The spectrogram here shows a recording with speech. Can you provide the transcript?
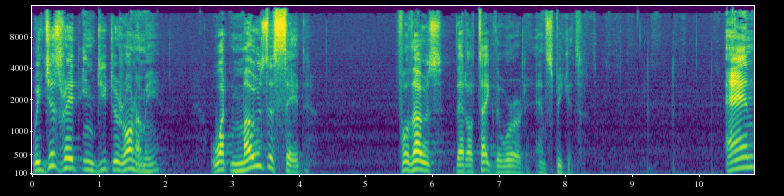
We just read in Deuteronomy what Moses said for those that'll take the word and speak it. And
